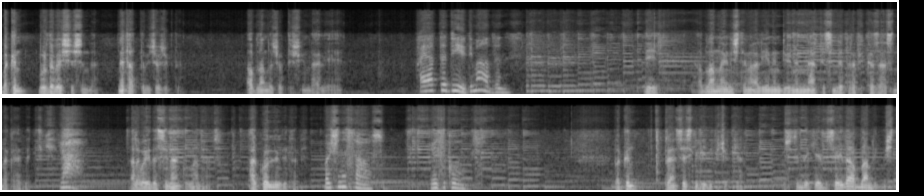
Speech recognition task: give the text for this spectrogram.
Bakın burada beş yaşında. Ne tatlı bir çocuktu. Ablam da çok düşkündü Aliye'ye. Hayatta değil değil mi ablanız? Değil. Ablamla eniştemi Aliye'nin düğününün ertesinde trafik kazasında kaybettik. Ya Arabayı da Sinan kullanıyordu. Alkollüydü tabii. başınız sağ olsun. Yazık olmuş. Bakın prenses gibiydi küçükken. Üstündeki elbiseyi de ablam dikmişti.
